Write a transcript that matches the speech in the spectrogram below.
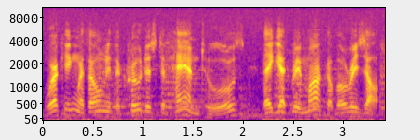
Working with only the crudest of hand tools, they get remarkable results.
